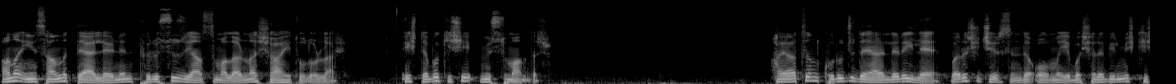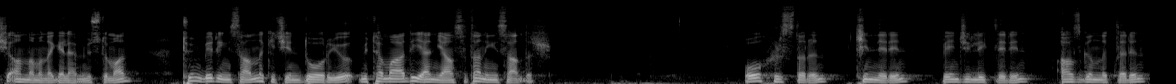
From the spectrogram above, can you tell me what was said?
ana insanlık değerlerinin pürüzsüz yansımalarına şahit olurlar. İşte bu kişi Müslümandır. Hayatın kurucu değerleriyle barış içerisinde olmayı başarabilmiş kişi anlamına gelen Müslüman, tüm bir insanlık için doğruyu mütemadiyen yansıtan insandır. O hırsların, kinlerin, bencilliklerin, azgınlıkların,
